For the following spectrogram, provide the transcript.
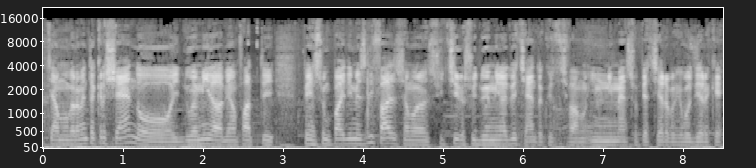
stiamo veramente crescendo, i 2000 l'abbiamo fatti penso un paio di mesi fa, siamo circa sui 2200 e questo ci fa un immenso piacere perché vuol dire che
